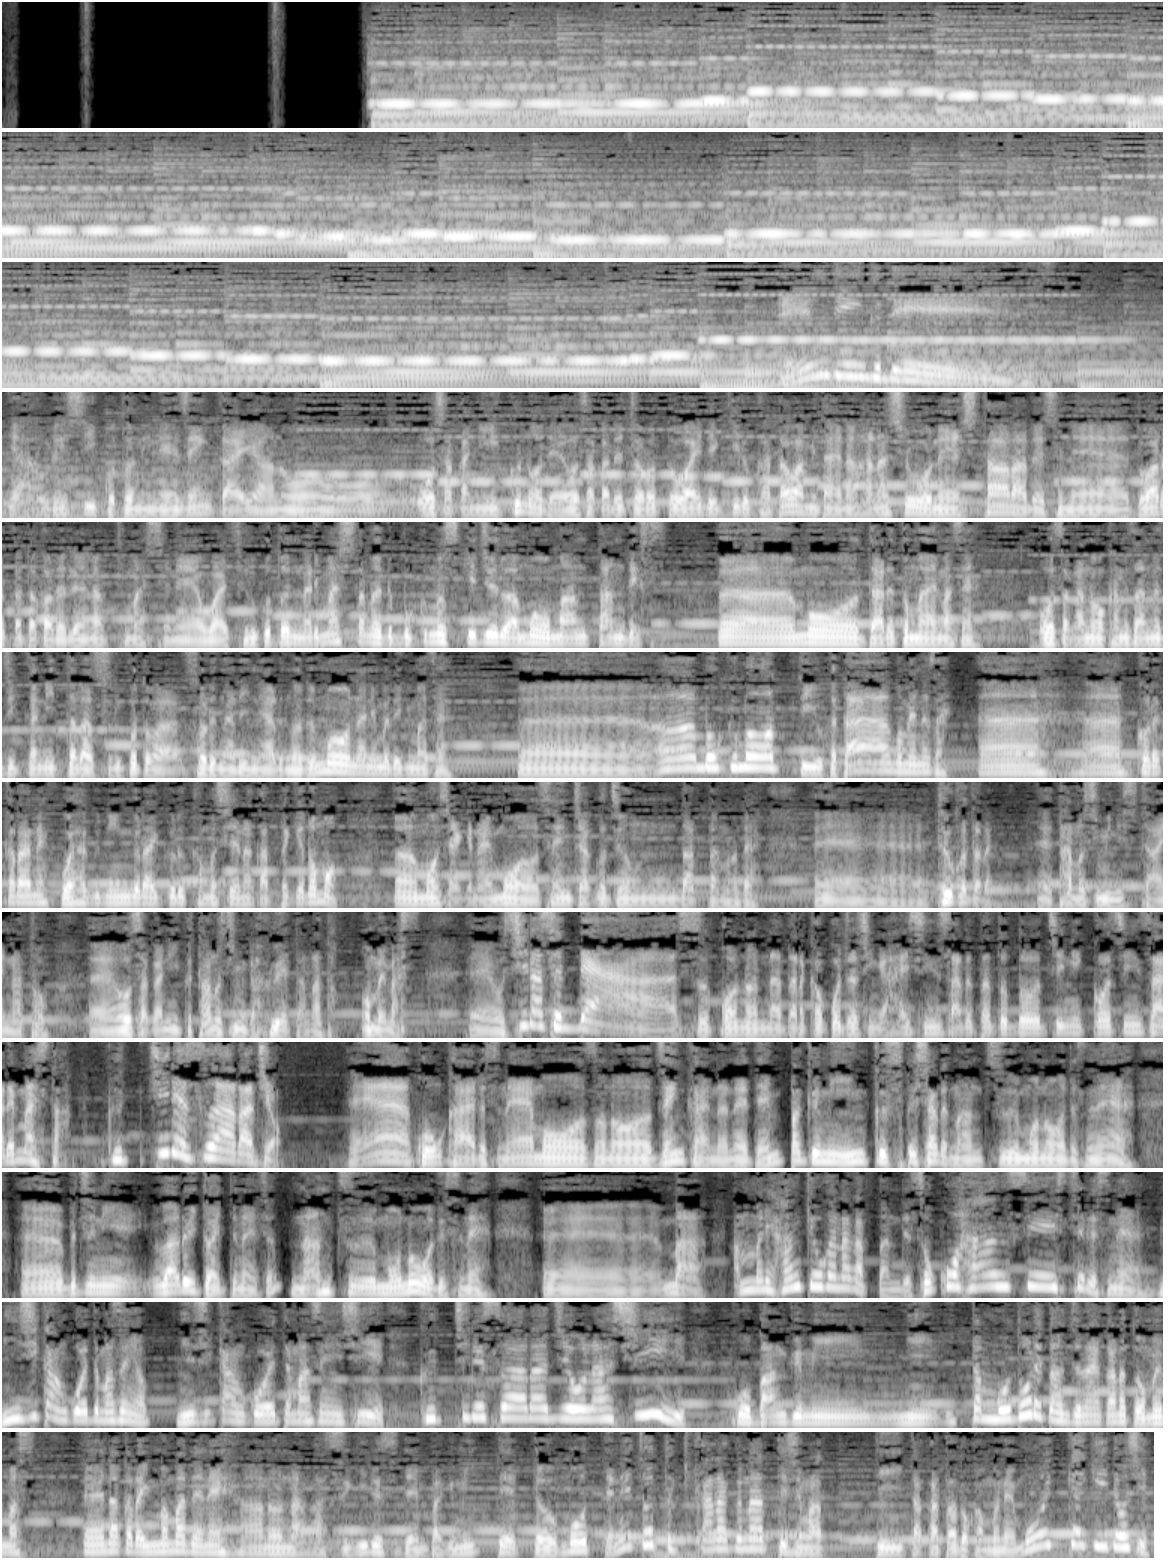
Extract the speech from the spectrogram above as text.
しいことにね、前回あのー、大阪に行くので、大阪でちょろっとお会いできる方は、みたいな話をね、したらですね、とある方から連絡来ましてね、お会いすることになりましたので、僕のスケジュールはもう満タンです。うーん、もう誰とも会えません。大阪の神さんの実家に行ったらすることはそれなりにあるので、もう何もできません。ああ、僕もっていう方、あごめんなさい。ああ、これからね、500人ぐらい来るかもしれなかったけども、あ申し訳ない。もう先着順だったので、えー、ということで、えー、楽しみにしたいなと、えー、大阪に行く楽しみが増えたなと思います。えー、お知らせでーす。このなだらかご女子が配信されたと同時に更新されました。グッチレスアラジオ。ねえ、今回はですね、もうその前回のね、電波組インクスペシャルなんつうものをですね、えー、別に悪いとは言ってないですよ。なんつうものをですね、えー、まあ、あんまり反響がなかったんで、そこ反省してですね、2時間超えてませんよ。2時間超えてませんし、クッチレスアラジオらしい、こう番組に一旦戻れたんじゃないかなと思います。えー、だから今までね、あの、長すぎるし、電波組ってって思ってね、ちょっと聞かなくなってしまっていた方とかもね、もう一回聞いてほしい。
